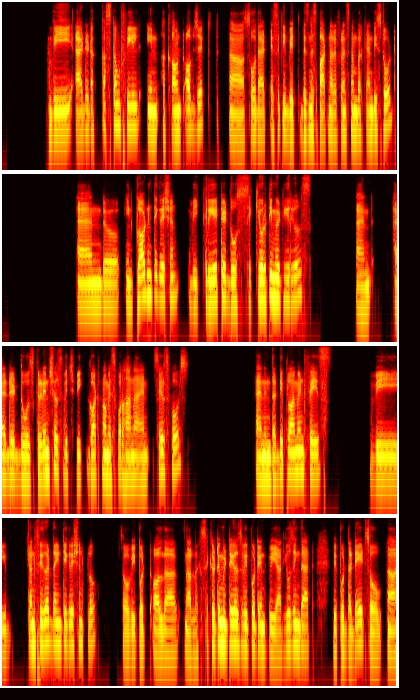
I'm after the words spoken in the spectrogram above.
We added a custom field in account object uh, so that SAP business partner reference number can be stored. And uh, in cloud integration, we created those security materials and added those credentials which we got from S4HANA and Salesforce. And in the deployment phase, we configured the integration flow. So we put all the, the security materials we put in, we are using that. We put the date. So uh,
